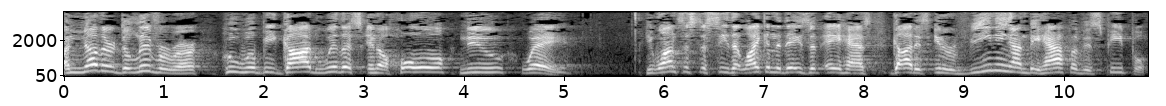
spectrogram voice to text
another deliverer who will be God with us in a whole new way. He wants us to see that like in the days of Ahaz, God is intervening on behalf of his people.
